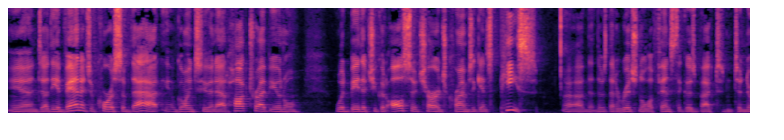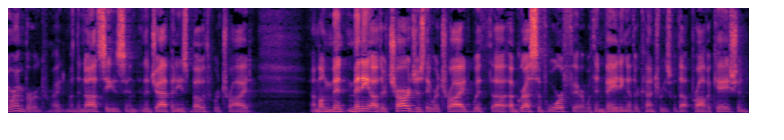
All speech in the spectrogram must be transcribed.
And uh, the advantage, of course, of that, you know, going to an ad hoc tribunal, would be that you could also charge crimes against peace uh, there's that original offense that goes back to, to Nuremberg, right? When the Nazis and, and the Japanese both were tried. Among many other charges, they were tried with uh, aggressive warfare, with invading other countries without provocation.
